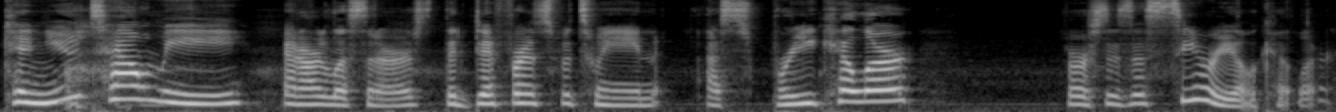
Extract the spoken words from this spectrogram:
can you tell me and our listeners the difference between a spree killer versus a serial killer?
